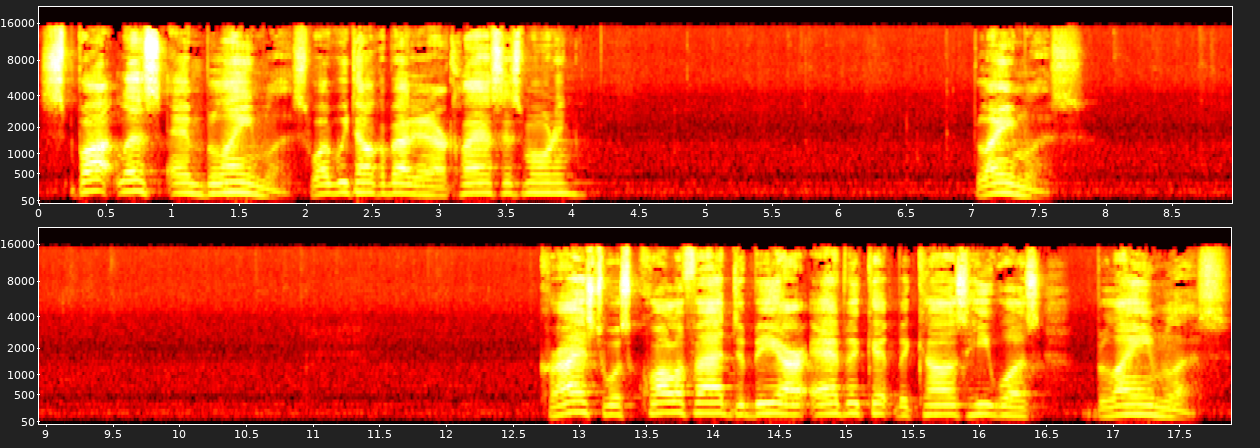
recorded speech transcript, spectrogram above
spotless and blameless. What did we talk about in our class this morning? Blameless. Christ was qualified to be our advocate because he was blameless.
